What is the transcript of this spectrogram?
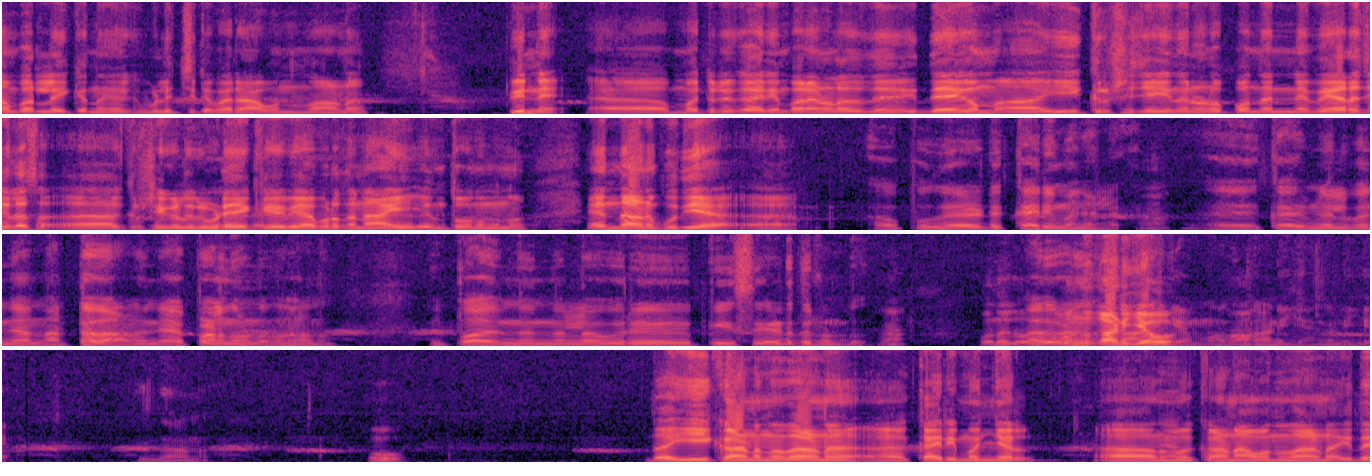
നമ്പറിലേക്ക് നിങ്ങൾക്ക് വിളിച്ചിട്ട് വരാവുന്നതാണ്. പിന്നെ മറ്റൊരു കാര്യം പറയാനുള്ളത് ഇദ്ദേഹം ഈ കൃഷി ചെയ്യുന്നതിനോടൊപ്പം തന്നെ വേറെ ചില കൃഷികളിലൂടെയൊക്കെ വ്യാപൃതനായി എന്ന് തോന്നുന്നു. എന്താണ് പുതിയ പുതിയതായിട്ട് കരിമഞ്ഞൾ. കരിമഞ്ഞൾ ഇപ്പം ഞാൻ നട്ടതാണ് നേപ്പാളിൽ നിന്ന് കൊണ്ടുവന്നതാണ്. ഇപ്പം അതിൽ നിന്നുള്ള ഒരു പീസ് എടുത്തിട്ടുണ്ട്. ഒന്ന് കാണിക്കാവോ? കാണിക്കാം, കാണിക്കാം ഇതാണ്. ഓ. ഇതാ ഈ കാണുന്നതാണ് കരിമഞ്ഞൾ. നമുക്ക് കാണാവുന്നതാണ്. ഇത്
